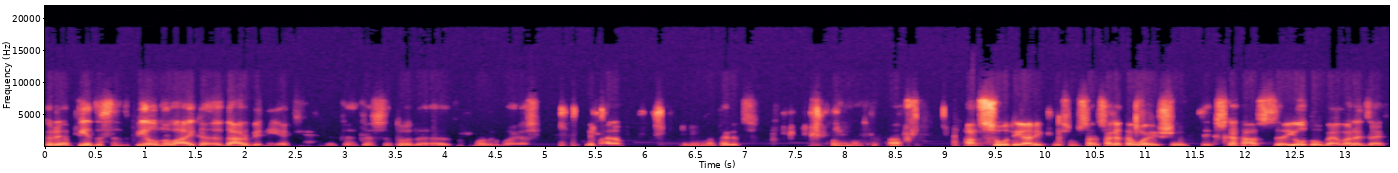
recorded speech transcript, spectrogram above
tur ir 50 pilna laika darbinieki, kas ar to nodarbojas. Piemēram, man tagad atsūtīja arī, kas mums sagatavojuši, tiek skatās YouTube, var redzēt.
